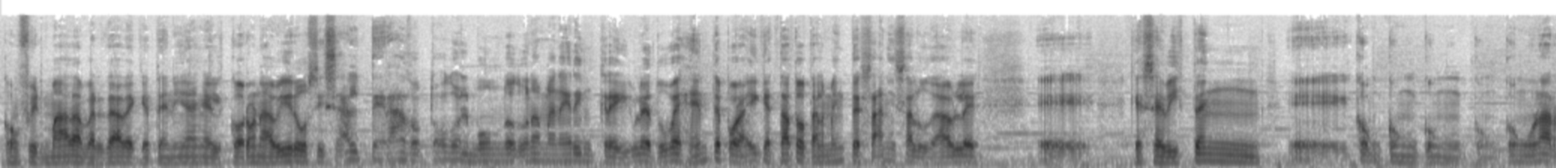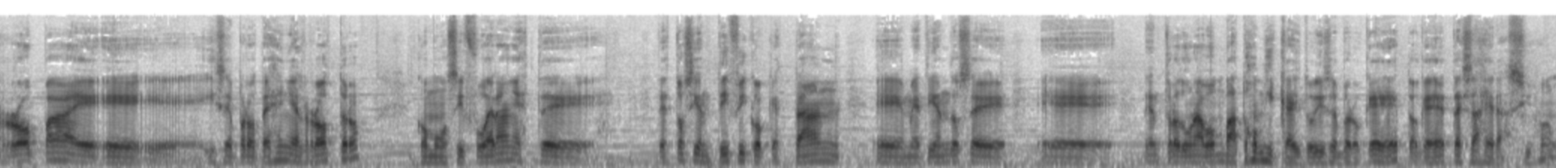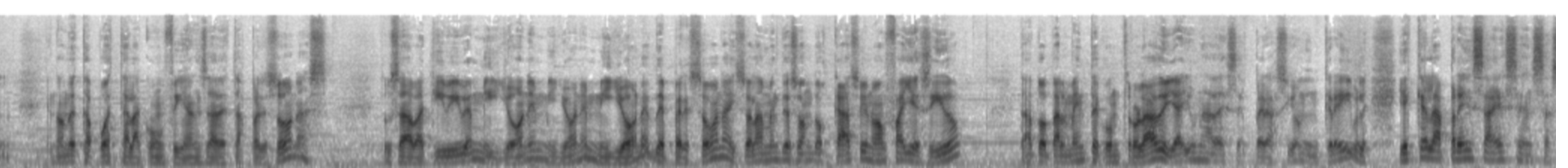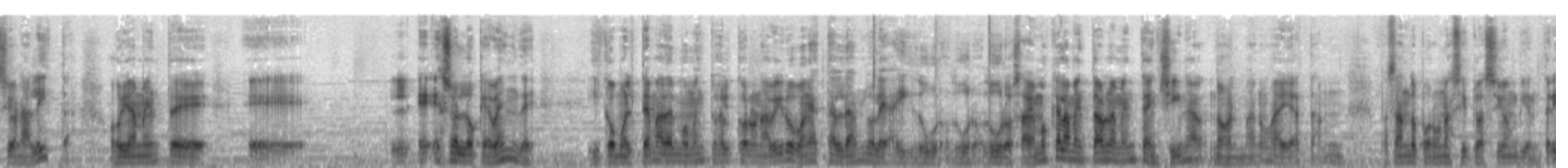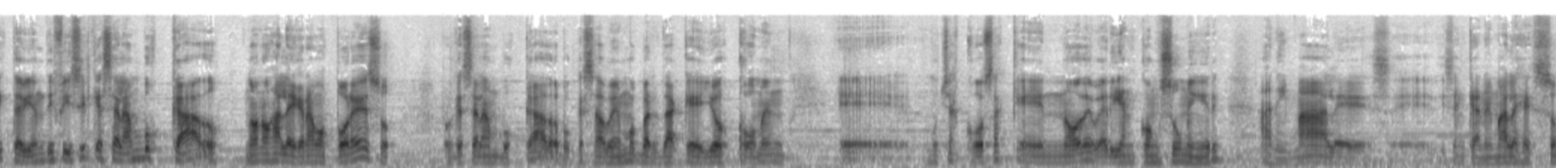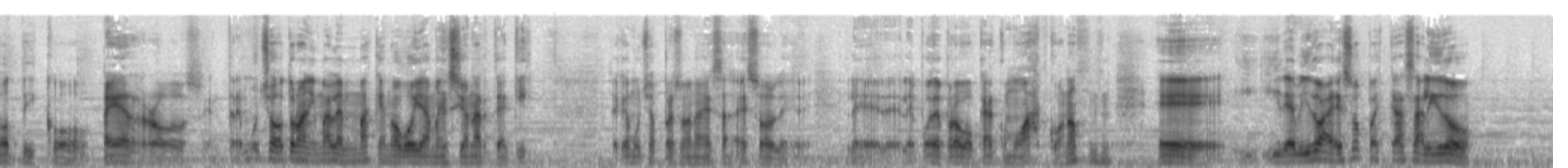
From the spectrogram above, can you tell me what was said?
confirmadas, ¿verdad?, de que tenían el coronavirus y se ha alterado todo el mundo de una manera increíble. Tuve gente por ahí que está totalmente sana y saludable. Eh, que se visten eh, con, una ropa eh, eh, y se protegen el rostro como si fueran este de estos científicos que están metiéndose dentro de una bomba atómica y tú dices, pero ¿qué es esto? ¿Qué es esta exageración? ¿En dónde está puesta la confianza de estas personas? Tú sabes, aquí viven millones, millones, millones de personas y solamente son dos casos y no han fallecido está totalmente controlado y hay una desesperación increíble. Y es que la prensa es sensacionalista. Obviamente eh, eso es lo que vende. Y como el tema del momento es el coronavirus, van a estar dándole ahí duro, duro, duro. Sabemos que lamentablemente en China los hermanos allá están pasando por una situación bien triste, bien difícil, que se la han buscado. No nos alegramos por eso, porque se la han buscado, porque sabemos, ¿verdad?, que ellos comen eh, muchas cosas que no deberían consumir, animales, eh, dicen que animales exóticos, perros, entre muchos otros animales más que no voy a mencionarte aquí. Sé que a muchas personas eso le, puede provocar como asco, ¿no? Eh, y, debido a eso, pues que ha salido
